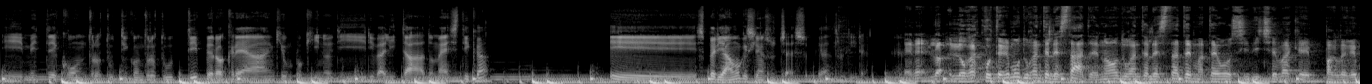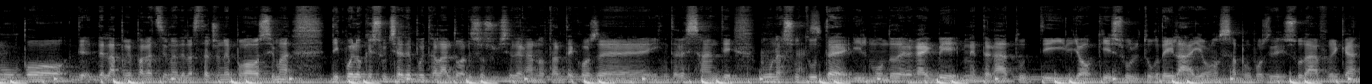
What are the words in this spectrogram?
E mette contro tutti contro tutti, però crea anche un pochino di rivalità domestica. E speriamo che sia un successo, che altro dire. Bene, lo, lo, racconteremo durante l'estate, no? Durante l'estate Matteo si diceva che parleremo un po' de, della preparazione della stagione prossima, di quello che succede, poi tra l'altro adesso succederanno tante cose interessanti, una su eh, tutte il mondo del rugby metterà tutti gli occhi sul Tour dei Lions a proposito di Sudafrica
